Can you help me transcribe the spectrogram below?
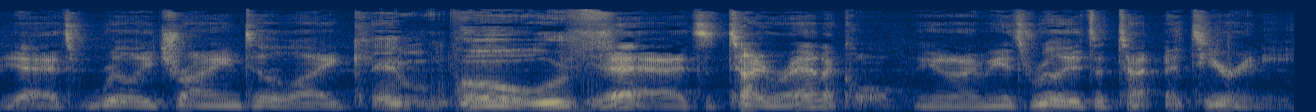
yeah, it's really trying to like, impose yeah, it's tyrannical. You know what I mean? It's really it's a, ty- a tyranny.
